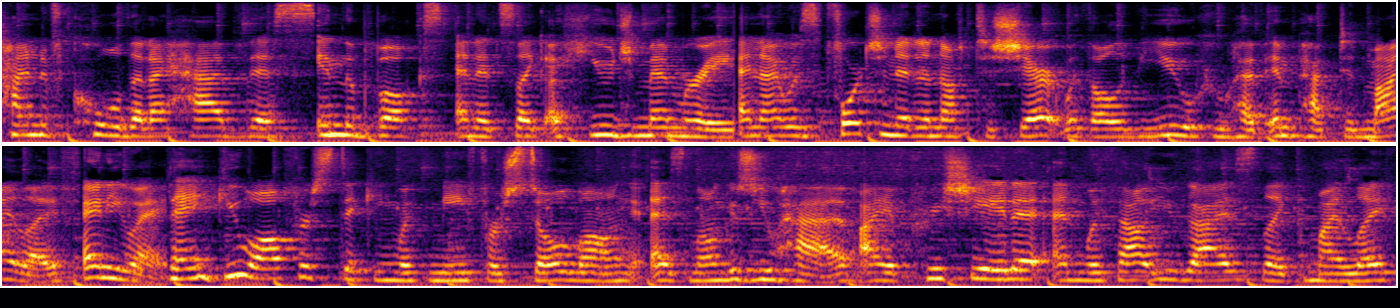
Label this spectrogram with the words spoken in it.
kind of cool that I have this in the books and it's like a huge memory and I was fortunate enough to share it with all of you who have impacted my life. Anyway, thank you all for sticking with me for so long, as long as you have. I appreciate it and without you guys, like my life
